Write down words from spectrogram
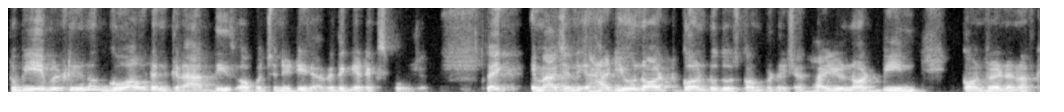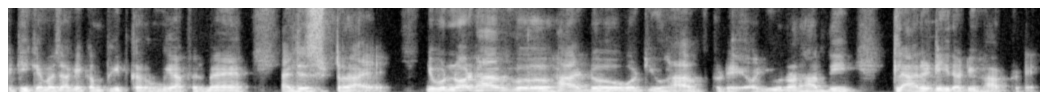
to be able to you know go out and grab these opportunities where they get exposure like imagine had you not gone to those competitions had you not been confident enough कि ठीक है मैं जाके compete करूंगी या फिर मैं I'll just try you would not have uh, had uh, what you have today or you would not have the clarity that you have today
